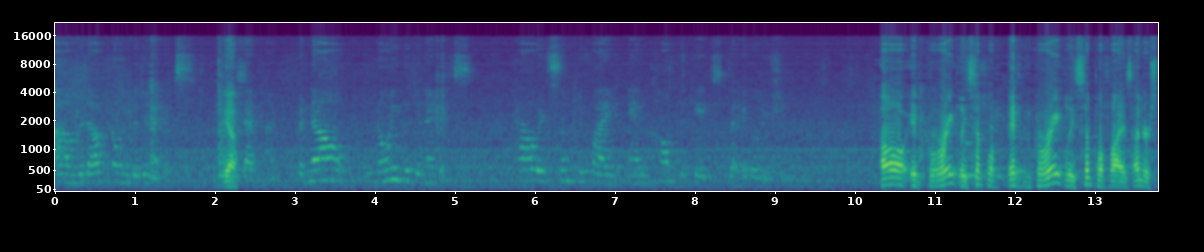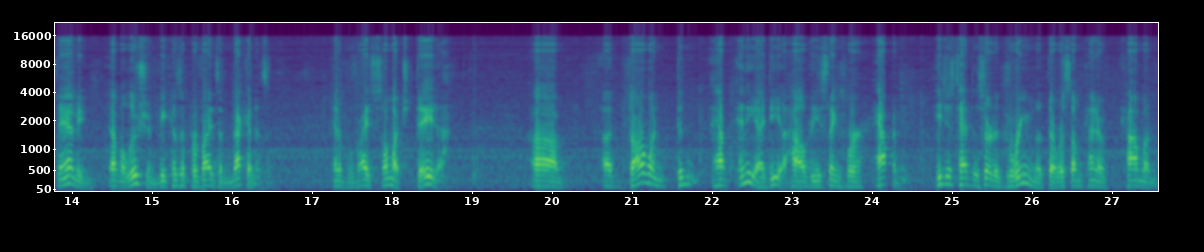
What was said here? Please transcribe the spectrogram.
um, without knowing the genetics Yes. at that time. But now, knowing the genetics, how it simplified and complicates the evolution. Oh, it greatly simpli- it greatly simplifies understanding evolution because it provides a mechanism, and it provides so much data. Um, uh, Darwin didn't have any idea how these things were happening. He just had to sort of dream that there was some kind of common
